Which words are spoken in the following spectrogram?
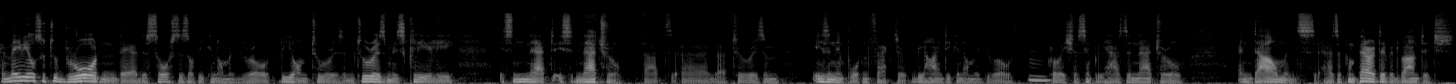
and maybe also to broaden there the sources of economic growth beyond tourism. Tourism is clearly it's nat it's natural that uh, that tourism is an important factor behind economic growth. Croatia simply has the natural endowments, has a comparative advantage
